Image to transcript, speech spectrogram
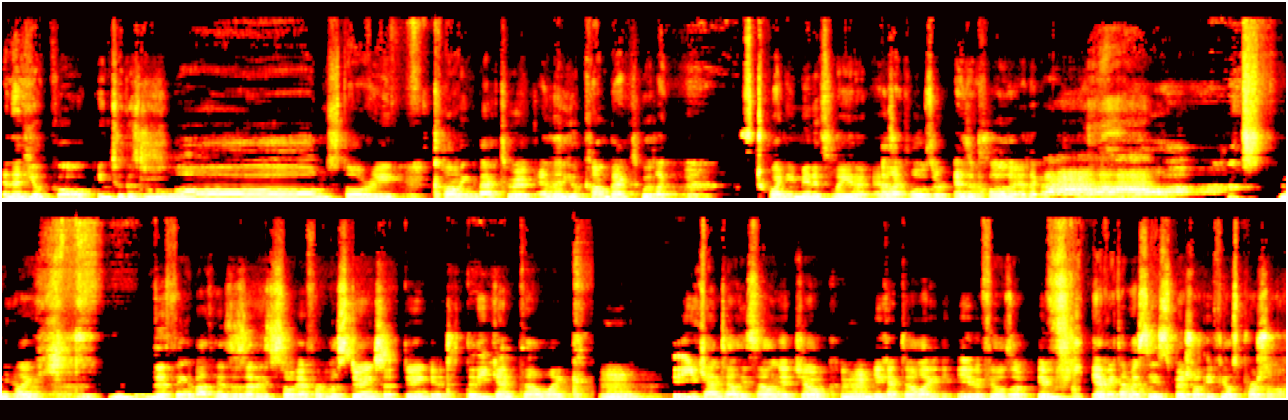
and then he'll go into this long story Coming back to it and then he'll come back to it like 20 minutes later and as like a closer. as a closer and like ah You know? Like the thing about his is that he's so effortless doing so, doing it that you can tell like Mm. You can't tell he's telling a joke. Hmm. You can tell like it feels if every time I see his special, it feels personal.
